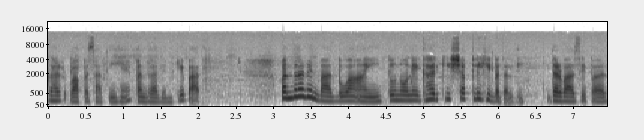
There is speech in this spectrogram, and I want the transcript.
घर वापस आती हैं पंद्रह दिन के बाद। पंद्रह दिन बाद बुआ आई तो उन्होंने घर की शक्ल ही बदल दी। दरवाजे पर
